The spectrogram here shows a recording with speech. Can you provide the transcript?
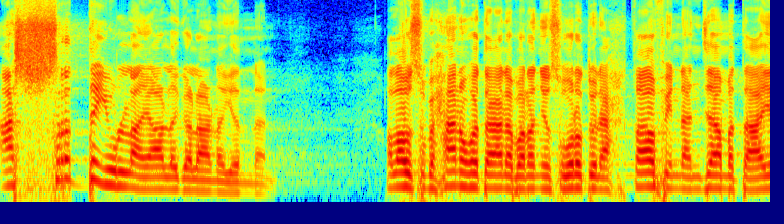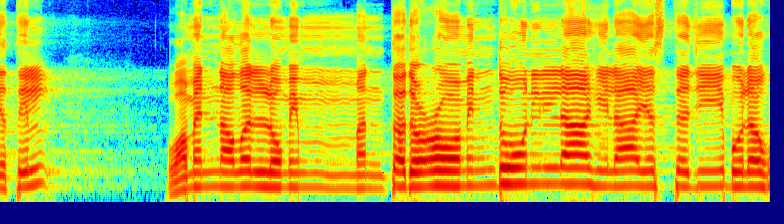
അശ്രദ്ധയുള്ള ആളുകളാണ് എന്ന്. അള്ളാഹു സുബാനുഹത്താല പറഞ്ഞു സൂറത്തുൽ അഹ്താഫിന്റെ അഞ്ചാമത്തെ ആയത്തിൽ ومن أضل ممن تدعو من دون الله لا يستجيب له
